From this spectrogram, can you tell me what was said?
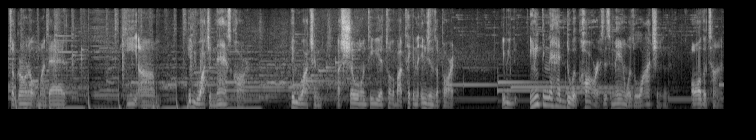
So growing up with my dad, he um he'd be watching NASCAR. He'd be watching a show on TV that talk about taking the engines apart. He'd be anything that had to do with cars. This man was watching all the time,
